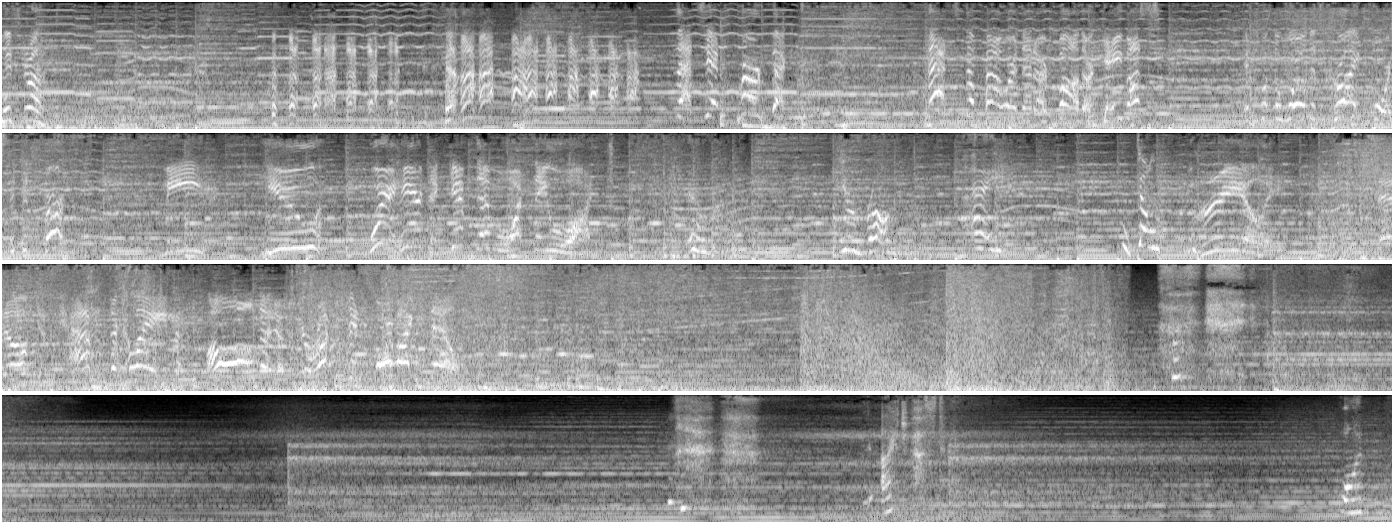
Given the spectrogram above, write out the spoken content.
Mithra! That's it! Perfect! That's the power that our father gave us! It's what the world has cried for since its birth! Me, you, we're here to give them what they want! No. You're wrong. I... don't... Really? Then I'll have to claim all the destruction for myself! I just... want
